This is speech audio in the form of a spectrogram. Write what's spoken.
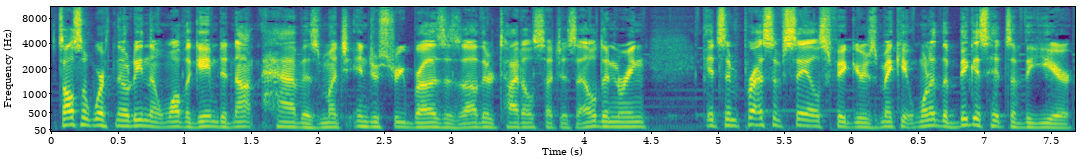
It's also worth noting that while the game did not have as much industry buzz as other titles such as Elden Ring, its impressive sales figures make it one of the biggest hits of the year,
